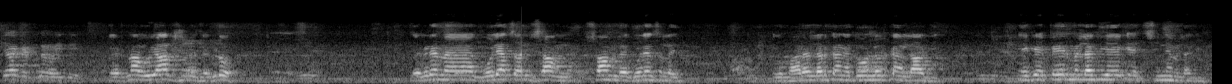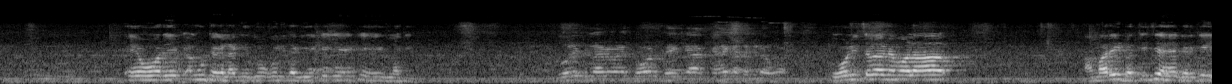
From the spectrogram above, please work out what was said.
क्या घटना हुई थी? घटना हुई आपसी में झगड़ो। झगड़े में गोलियाँ चली सामने सामने गोलियाँ चलाई। तो हमारे लड़का ने दो लड़का लागी एक एक पैर में लगी एक एक सीने में लगी। ए और एक अंगूठे में लगी दो गोली लगी एक एक एक, एक लगी। गोली चलाने वाले कौन थे? क्या कहे का झगड़ा हुआ? गोली चलाने वाला हमारे ही भतीजे हैं घर की।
